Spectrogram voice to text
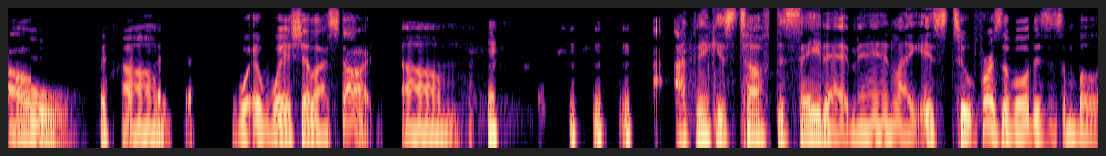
Oh. Um wh- where shall I start? Um I- think it's tough to say that, man. Like it's too first of all, this is some bullshit,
